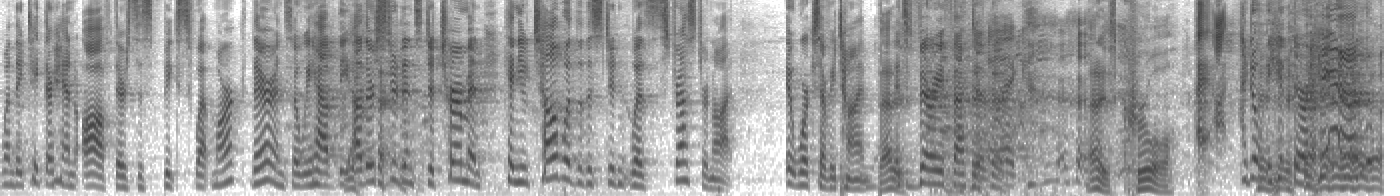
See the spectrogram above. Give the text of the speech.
when they take their hand off there's this big sweat mark there and so we have the other students determine can you tell whether the student was stressed or not it works every time That it's is- very effective Like, That is cruel. I, I don't hit their hand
